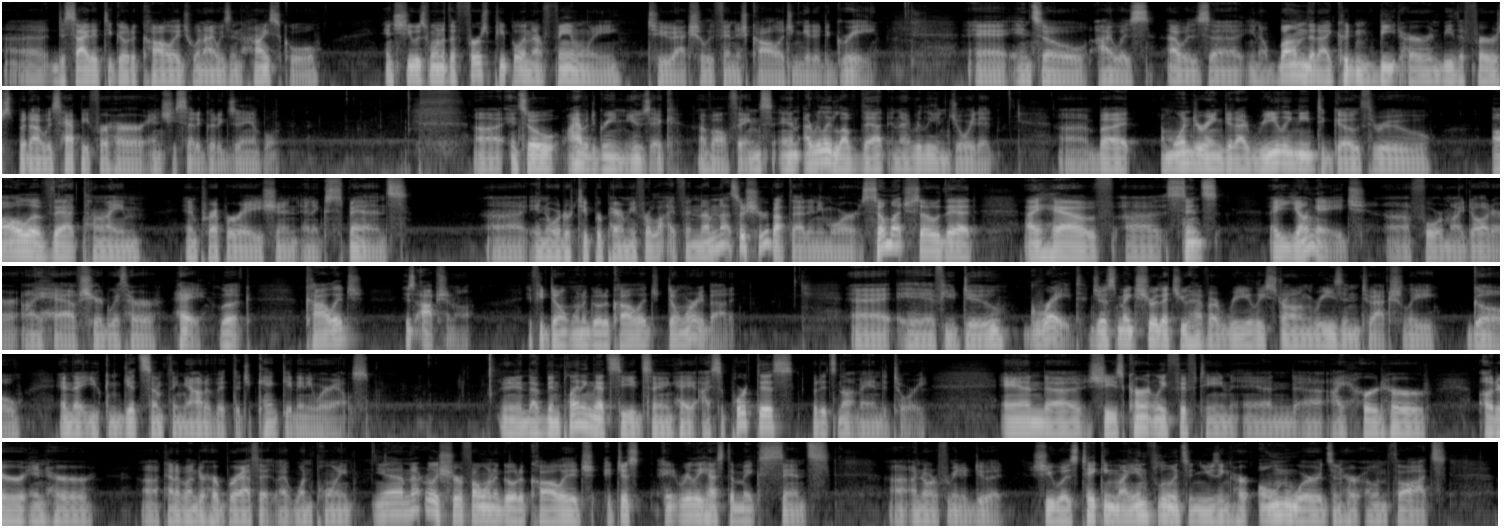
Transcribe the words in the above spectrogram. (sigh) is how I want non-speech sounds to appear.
uh, decided to go to college when I was in high school, and she was one of the first people in our family to actually finish college and get a degree. And, and so I was, I was, uh, you know, bummed that I couldn't beat her and be the first, but I was happy for her, and she set a good example. Uh, and so I have a degree in music, of all things, and I really loved that, and I really enjoyed it. Uh, but I'm wondering, did I really need to go through all of that time and preparation and expense uh, in order to prepare me for life. And I'm not so sure about that anymore. So much so that I have, uh, since a young age uh, for my daughter, I have shared with her hey, look, college is optional. If you don't want to go to college, don't worry about it. Uh, if you do, great. Just make sure that you have a really strong reason to actually go and that you can get something out of it that you can't get anywhere else. And I've been planting that seed saying, hey, I support this, but it's not mandatory. And uh, she's currently 15, and uh, I heard her utter in her uh, kind of under her breath at, at one point, yeah, I'm not really sure if I want to go to college. It just, it really has to make sense uh, in order for me to do it. She was taking my influence and using her own words and her own thoughts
